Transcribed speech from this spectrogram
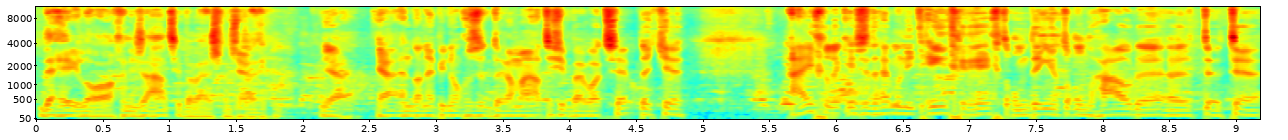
de hele organisatie bij wijze van spreken. Ja, ja en dan heb je nog eens het dramatische bij WhatsApp. Dat je eigenlijk is het helemaal niet ingericht om dingen te onthouden, te, te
